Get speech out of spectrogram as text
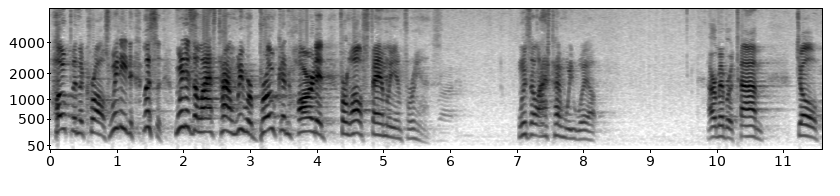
hope in the cross. We need to, listen, when is the last time we were brokenhearted for lost family and friends? When's the last time we wept? I remember a time, Joel,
